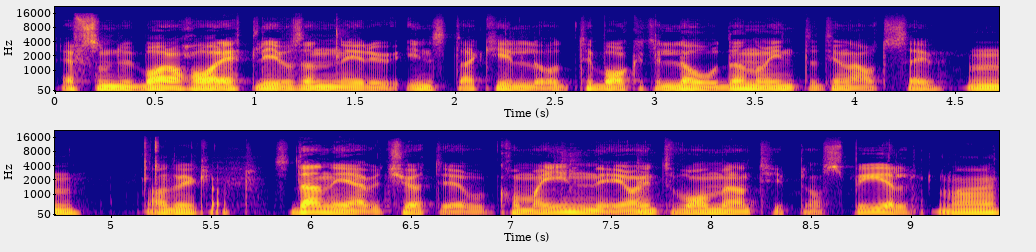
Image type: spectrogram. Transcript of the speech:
Eftersom du bara har ett liv och sen är du insta-kill och tillbaka till loaden och inte till en autosave. Mm. ja, det är klart. Så den är jävligt tjötig att komma in i. Jag är inte van med den typen av spel. Nej.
